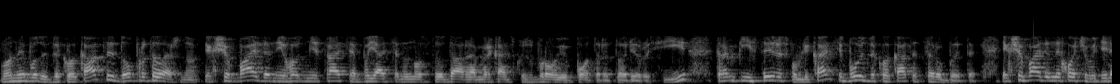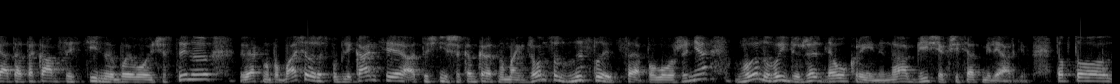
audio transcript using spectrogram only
вони будуть закликати до протилежного. Якщо Байден і його адміністрація бояться наносити удари американською зброєю по території Росії, трампісти і республіканці будуть закликати це робити. Якщо Байден не хоче виділяти атакамси з цільною бойовою частиною, як ми побачили, республіканці, а точніше конкретно Майк Джонсон, внесли це положення в новий бюджет для України на більш як 60 мільярдів. Тобто.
